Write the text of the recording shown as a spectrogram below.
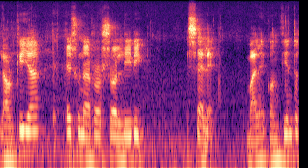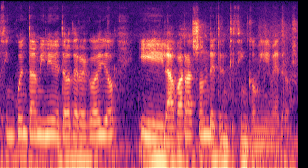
La horquilla es una Rosso Lyric Select ¿vale? Con 150 milímetros de recorrido y las barras son de 35 milímetros.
